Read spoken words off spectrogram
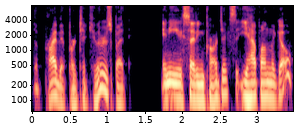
the private particulars, but any exciting projects that you have on the go?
